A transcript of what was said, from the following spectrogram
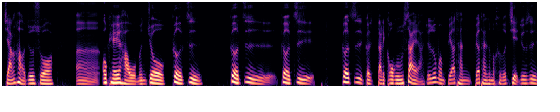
讲好，就是说，呃，OK，好，我们就各自各自各自。各自各打理狗如赛啦，就是我们不要谈不要谈什么和解，就是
